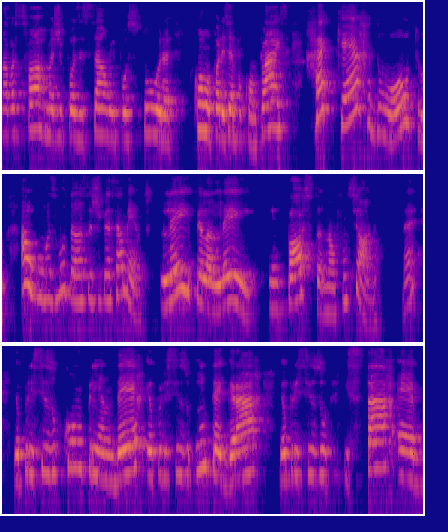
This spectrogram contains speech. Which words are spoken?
novas formas de posição e postura, como por exemplo compliance, requer do outro algumas mudanças de pensamento. Lei pela lei imposta não funciona. Né? Eu preciso compreender, eu preciso integrar, eu preciso estar é,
